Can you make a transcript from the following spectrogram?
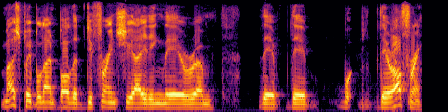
most people don't bother differentiating their um, their their their offering.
